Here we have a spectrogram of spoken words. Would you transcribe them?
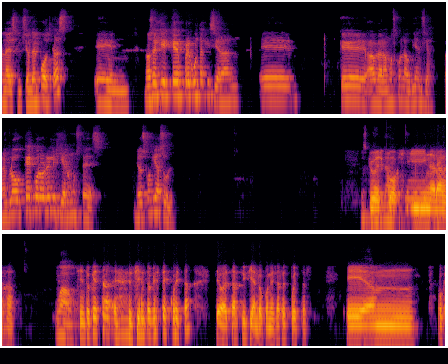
la descripción del podcast. Eh, no sé qué, qué pregunta quisieran eh, que habláramos con la audiencia. Por ejemplo, ¿qué color eligieron ustedes? Yo escogí azul. Yo escogí naranja. Wow. Siento que esta, siento que esta encuesta se va a estar pifiando con esas respuestas. Eh, um, ok,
